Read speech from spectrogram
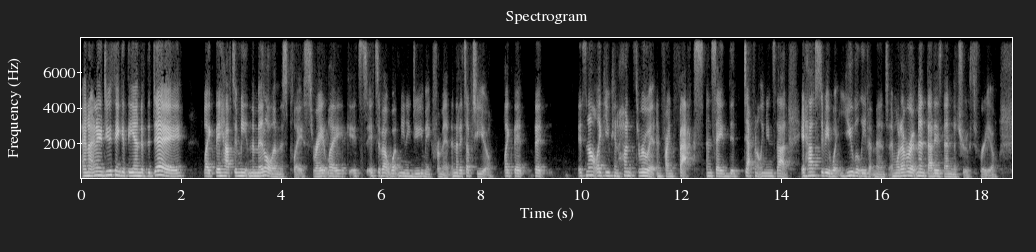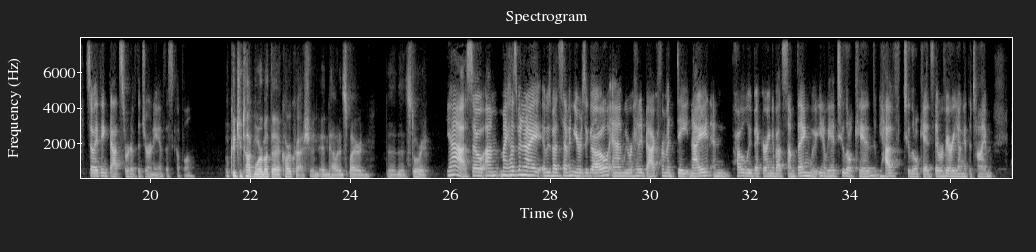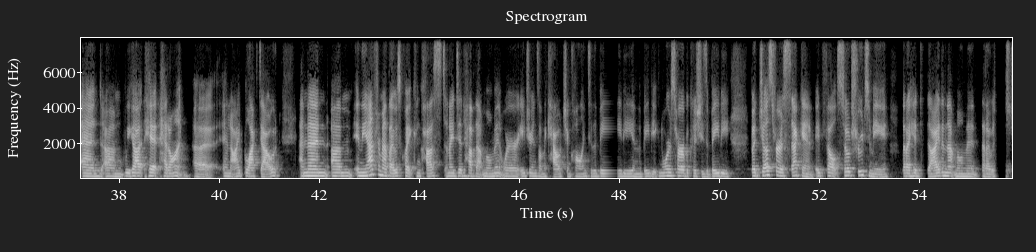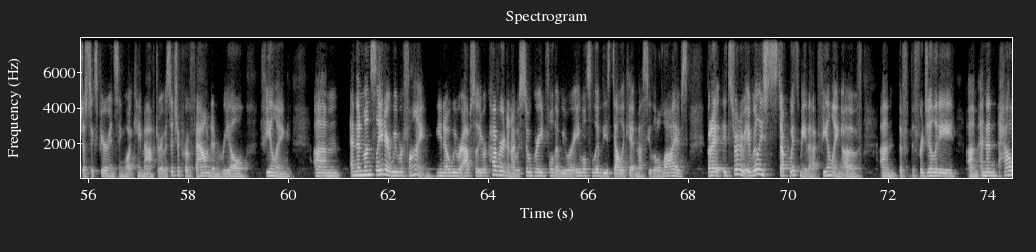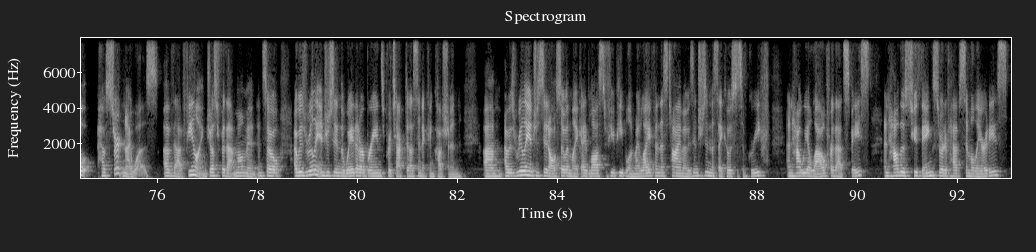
and, and I do think at the end of the day, like they have to meet in the middle in this place, right? Like it's it's about what meaning do you make from it, and that it's up to you. Like that that it's not like you can hunt through it and find facts and say that definitely means that. It has to be what you believe it meant, and whatever it meant, that is then the truth for you. So I think that's sort of the journey of this couple. Could you talk more about the car crash and, and how it inspired the, the story? Yeah. So um, my husband and I, it was about seven years ago, and we were headed back from a date night and probably bickering about something. We, you know, we had two little kids. We have two little kids. They were very young at the time, and um, we got hit head on, uh, and I blacked out. And then um, in the aftermath, I was quite concussed, and I did have that moment where Adrian's on the couch and calling to the baby, and the baby ignores her because she's a baby. But just for a second, it felt so true to me that I had died in that moment, that I was just experiencing what came after. It was such a profound and real feeling. Um, and then months later, we were fine. You know, we were absolutely recovered. And I was so grateful that we were able to live these delicate, messy little lives. But it, it sort of, it really stuck with me that feeling of um, the, the fragility um, and then how how certain I was of that feeling just for that moment. And so I was really interested in the way that our brains protect us in a concussion um, I was really interested also in like I'd lost a few people in my life in this time. I was interested in the psychosis of grief and how we allow for that space and how those two things sort of have similarities.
